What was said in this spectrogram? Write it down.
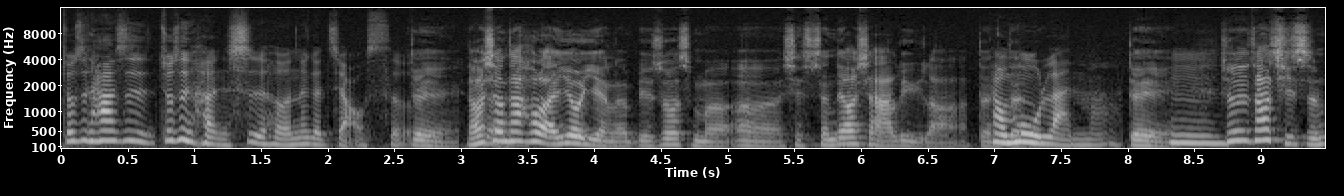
就是他是就是很适合那个角色。对，然后像他后来又演了，比如说什么呃《神雕侠侣》啦，还有木兰嘛。对，嗯，就是他其实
